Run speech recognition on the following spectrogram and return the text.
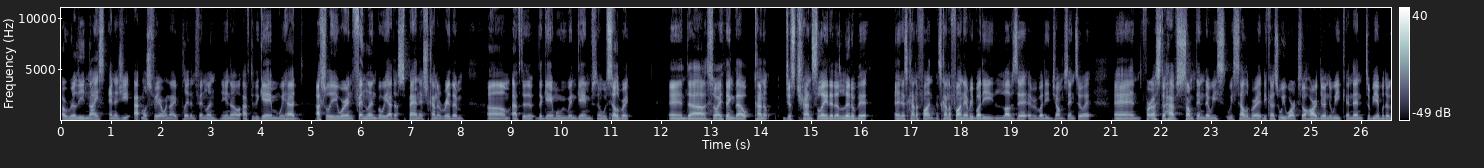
a really nice energy atmosphere when I played in Finland. You know, after the game, we had actually we're in Finland, but we had a Spanish kind of rhythm um, after the, game when we win games and we celebrate. And uh, so I think that kind of just translated a little bit, and it's kind of fun. It's kind of fun. Everybody loves it. Everybody jumps into it, and for us to have something that we we celebrate because we work so hard during the week, and then to be able to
